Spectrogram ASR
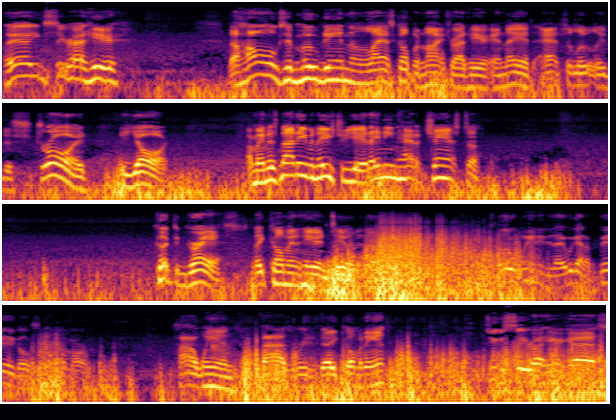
Well, you can see right here, the hogs have moved in in the last couple of nights right here, and they have absolutely destroyed the yard. I mean, it's not even Easter yet. They ain't even had a chance to cut the grass. They come in here and tilled it up. It's a little windy today. We got a big old storm or high wind advisory today coming in. But you can see right here, guys,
